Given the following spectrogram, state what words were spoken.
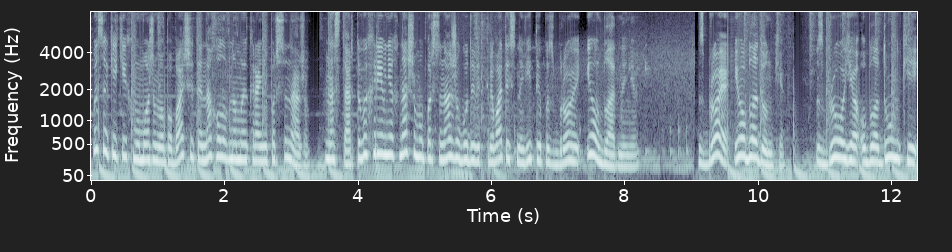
список яких ми можемо побачити на головному екрані персонажу. На стартових рівнях нашому персонажу буде відкриватись нові типи зброї і обладнання. Зброя і обладунки. Зброя, обладунки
